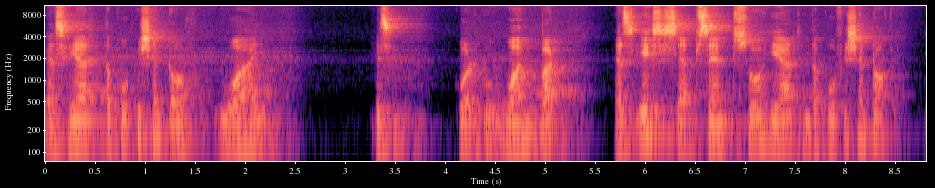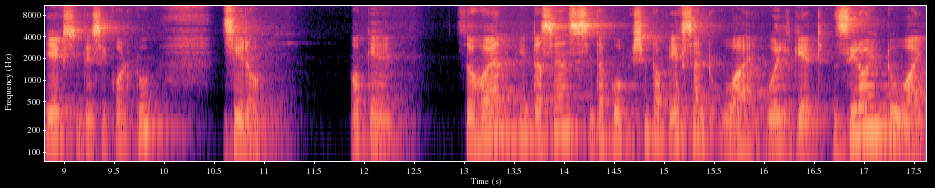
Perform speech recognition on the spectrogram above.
As here the coefficient of y is equal to 1 but as x is absent so here the coefficient of x is equal to 0 okay. So when interchange the coefficient of x and y will get 0 into y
